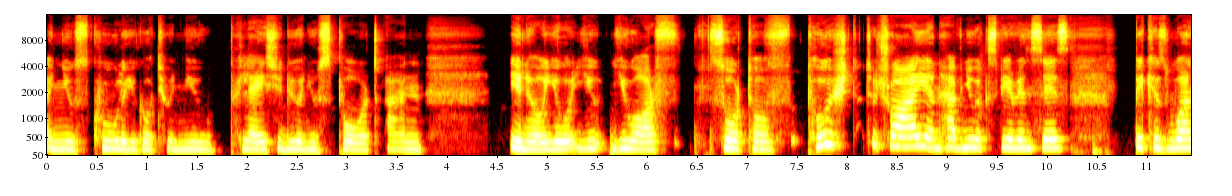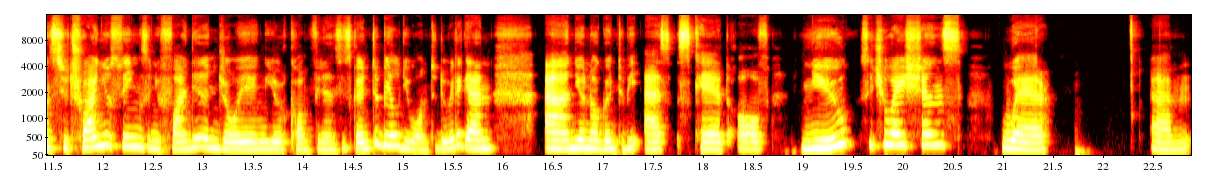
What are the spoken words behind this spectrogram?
a new school or you go to a new place, you do a new sport, and you know you you you are f- sort of pushed to try and have new experiences because once you try new things and you find it enjoying your confidence is going to build you want to do it again and you're not going to be as scared of new situations where um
